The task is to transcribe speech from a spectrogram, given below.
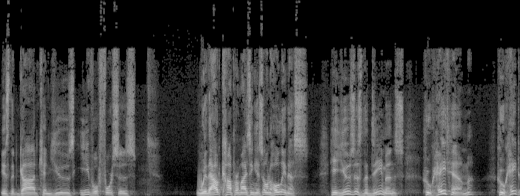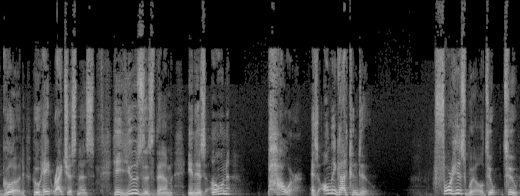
is that God can use evil forces without compromising his own holiness. He uses the demons who hate him, who hate good, who hate righteousness, he uses them in his own power, as only God can do, for his will to, to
